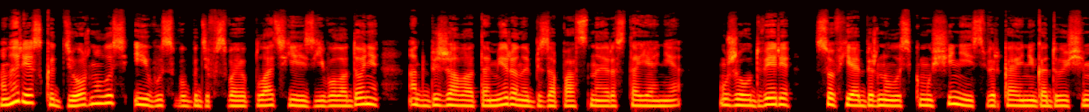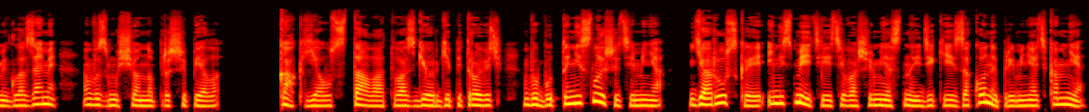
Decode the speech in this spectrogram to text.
Она резко дернулась и, высвободив свое платье из его ладони, отбежала от Амира на безопасное расстояние. Уже у двери Софья обернулась к мужчине и, сверкая негодующими глазами, возмущенно прошипела. «Как я устала от вас, Георгий Петрович! Вы будто не слышите меня! Я русская, и не смейте эти ваши местные дикие законы применять ко мне.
